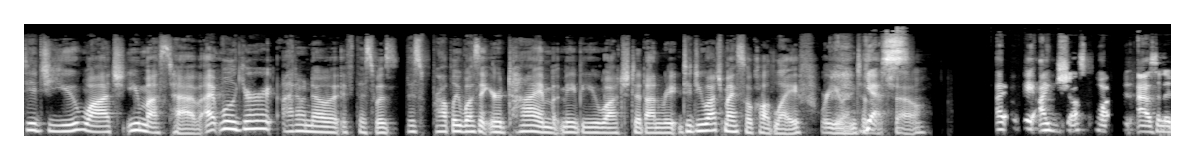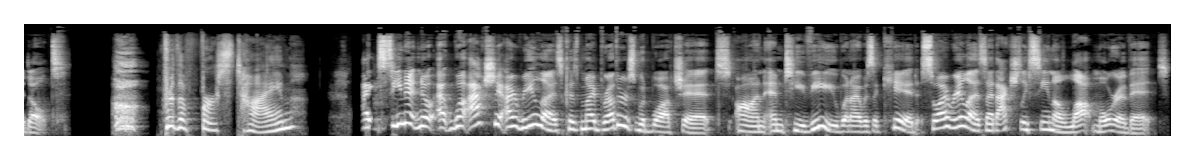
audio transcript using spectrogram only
Did you watch? You must have. I well, you're. I don't know if this was. This probably wasn't your time, but maybe you watched it on. Re- Did you watch My So Called Life? Were you into Yes. that show I, okay, I just watched it as an adult. for the first time? I'd seen it. No, uh, well, actually, I realized because my brothers would watch it on MTV when I was a kid. So I realized I'd actually seen a lot more of it.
